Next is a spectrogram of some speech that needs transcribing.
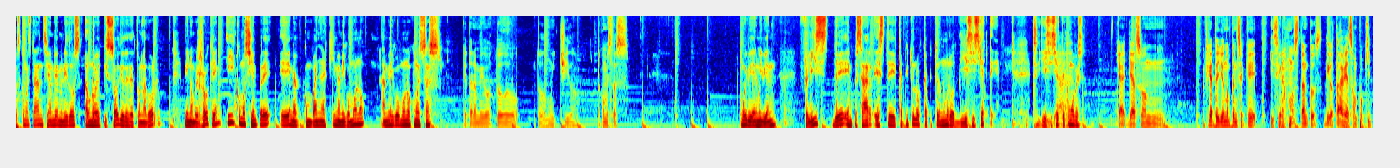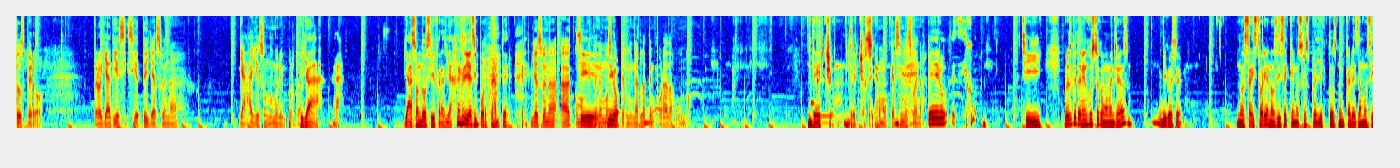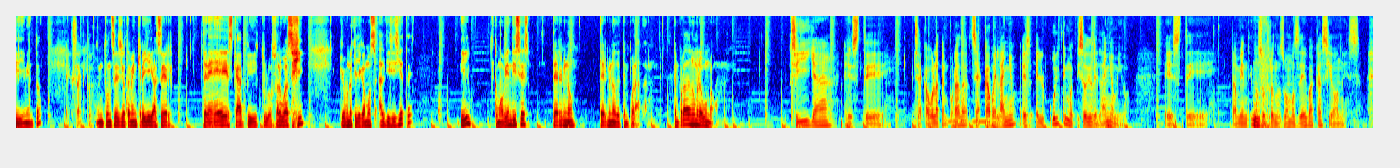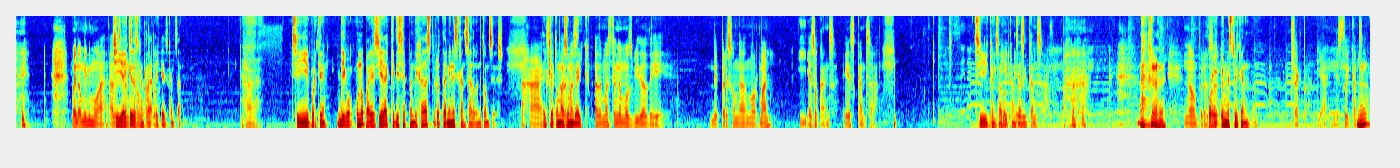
amigos? ¿Cómo están? Sean bienvenidos a un nuevo episodio de Detonador. Mi nombre es Roque y como siempre eh, me acompaña aquí mi amigo Mono. Amigo Mono, ¿cómo estás? ¿Qué tal amigo? Todo, todo muy chido. ¿Tú cómo estás? Muy bien, muy bien. Feliz de empezar este capítulo, capítulo número 17. 17, ¿cómo ves? Ya, ya son... Fíjate, yo no pensé que hiciéramos tantos. Digo, todavía son poquitos, pero pero ya 17 ya suena. Ya, ya es un número importante. Pues ya, ya. son dos cifras, ya. ya es importante. Ya suena a como que tenemos que terminar la temporada 1. De hecho, de hecho, sí. Como que así me suena. Pero, sí. Pero es que también, justo como mencionas, digo, este, nuestra historia nos dice que nuestros proyectos nunca les damos seguimiento. Exacto. Entonces yo también creí hacer tres capítulos o algo así. Que uno que llegamos al 17. Y como bien dices, término, término de temporada. Temporada número uno. Sí, ya este se acabó la temporada, se acaba el año, es el último episodio del año, amigo. Este también nosotros nos vamos de vacaciones. bueno, mínimo a, a sí, hay que descansar, hay que descansar. Ajá. Sí, porque digo, uno pareciera que dice pendejadas, pero también es cansado, entonces hay que tomarse un break. Además tenemos vida de, de persona normal y eso cansa, es cansado. Sí, cansado, cansado. Es cansado. no, pero Por me estoy cansando. Exacto, ya, ya estoy cansado.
